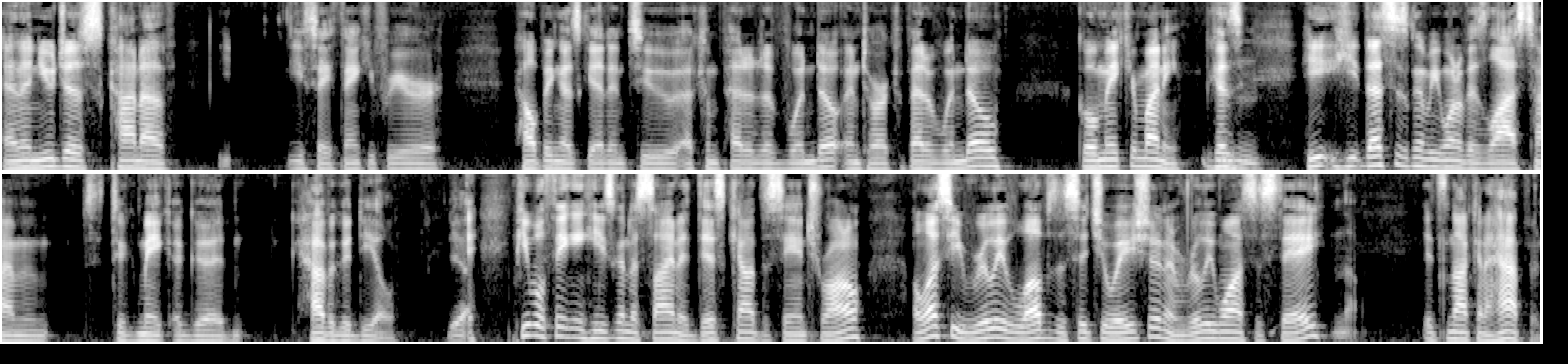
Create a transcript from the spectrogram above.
and then you just kind of you say thank you for your helping us get into a competitive window, into our competitive window. Go make your money because Mhm. he, he this is going to be one of his last time to make a good have a good deal. Yeah. People thinking he's going to sign a discount to stay in Toronto, unless he really loves the situation and really wants to stay, No. it's not going to happen.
